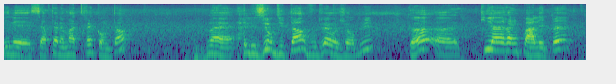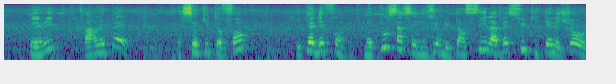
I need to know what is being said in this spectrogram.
il est certainement très content, mais l'usure du temps voudrait aujourd'hui que euh, qui règne par l'épée périt par l'épée. Et ceux qui te font, ils te défont. Mais tout ça, c'est l'usure du temps. S'il avait su quitter les choses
